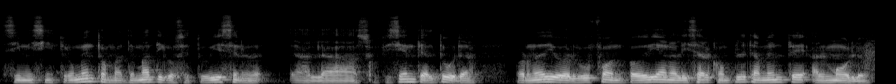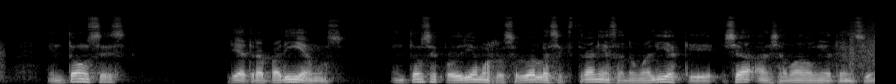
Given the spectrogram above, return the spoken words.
si mis instrumentos matemáticos estuviesen a la suficiente altura, por medio del bufón podría analizar completamente al mulo. Entonces le atraparíamos. Entonces podríamos resolver las extrañas anomalías que ya han llamado mi atención.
